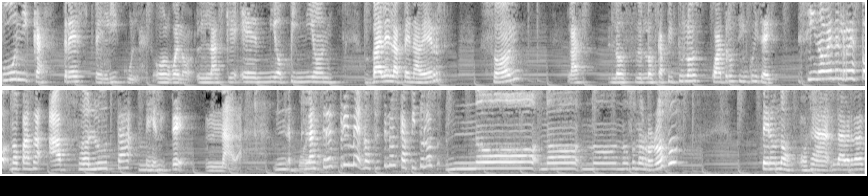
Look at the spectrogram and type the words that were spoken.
únicas tres películas, o bueno, las que en mi opinión vale la pena ver, son las, los, los capítulos 4, 5 y 6. Si no ven el resto, no pasa absolutamente nada. Las tres los tres primeros capítulos no, no, no, no son horrorosos, pero no, o sea, la verdad,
